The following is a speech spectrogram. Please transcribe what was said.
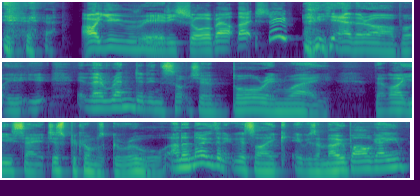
Yeah. Are you really sure about that, Stu? yeah, there are, but you, you, they're rendered in such a boring way that, like you say, it just becomes gruel. And I know that it was like it was a mobile game,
